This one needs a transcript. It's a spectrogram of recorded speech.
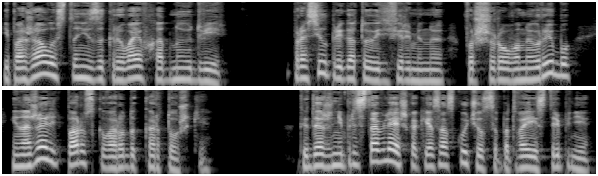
и, пожалуйста, не закрывай входную дверь. Просил приготовить фирменную фаршированную рыбу и нажарить пару сковородок картошки. «Ты даже не представляешь, как я соскучился по твоей стрепне.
